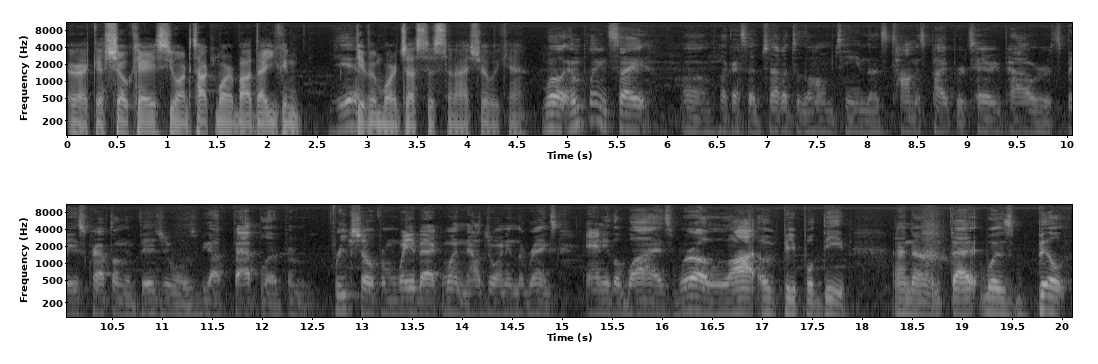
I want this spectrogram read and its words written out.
or like a showcase. You want to talk more about that? You can Yeah. give it more justice than I surely can. Well, in plain sight, um, like I said, shout out to the home team. That's Thomas Piper, Terry Power, Spacecraft on the visuals. We got Fat Blood from Freak Show from way back when, now joining the ranks. Annie the Wise. We're a lot of people deep, and um, that was built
